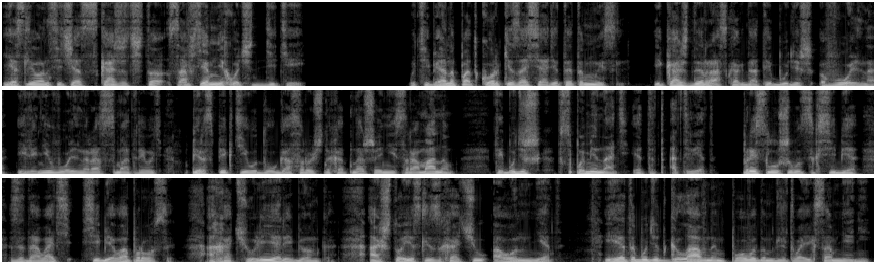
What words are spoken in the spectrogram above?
Если он сейчас скажет, что совсем не хочет детей, у тебя на подкорке засядет эта мысль. И каждый раз, когда ты будешь вольно или невольно рассматривать перспективу долгосрочных отношений с Романом, ты будешь вспоминать этот ответ, прислушиваться к себе, задавать себе вопросы. А хочу ли я ребенка? А что, если захочу, а он нет? И это будет главным поводом для твоих сомнений.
